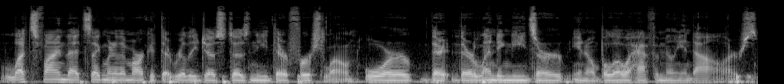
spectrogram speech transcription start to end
let's find that segment of the market that really just does need their first loan or their their lending needs are you know below a half a million dollars.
